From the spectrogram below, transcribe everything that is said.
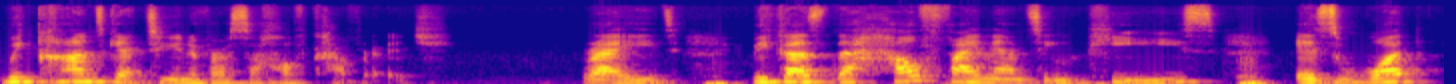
we can't get to universal health coverage, right? Because the health financing piece is what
